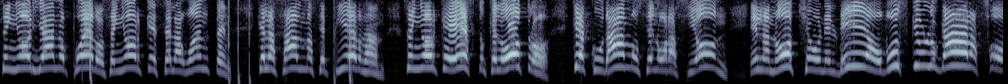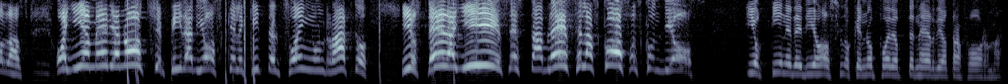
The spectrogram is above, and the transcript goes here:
Señor, ya no puedo. Señor, que se la aguanten. Que las almas se pierdan. Señor, que esto, que lo otro. Que acudamos en oración en la noche o en el día o busque un lugar a solas o allí a medianoche pida a Dios que le quite el sueño un rato y usted allí se establece las cosas con Dios y obtiene de Dios lo que no puede obtener de otra forma.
